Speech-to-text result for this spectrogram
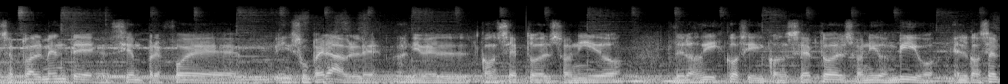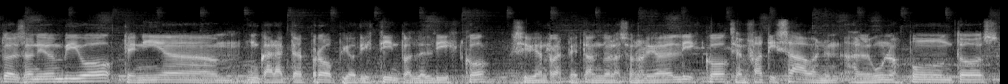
Conceptualmente siempre fue insuperable a nivel concepto del sonido, de los discos y concepto del sonido en vivo. El concepto del sonido en vivo tenía mm, un carácter propio, distinto al del disco, si bien respetando la sonoridad del disco, se enfatizaban en algunos puntos,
